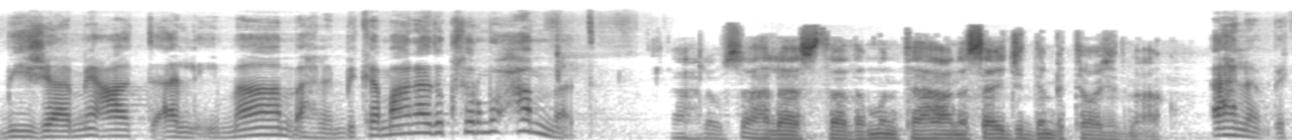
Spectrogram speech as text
بجامعة الإمام. أهلا بك معنا دكتور محمد. أهلا وسهلا أستاذة منتهى أنا سعيد جدا بالتواجد معكم. أهلا بك.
